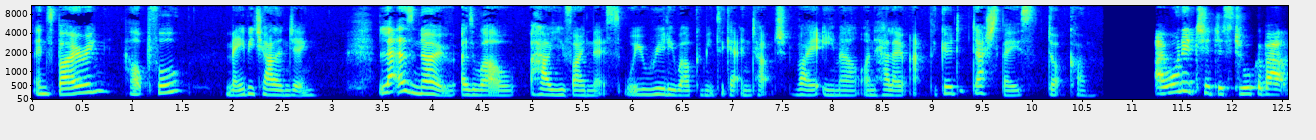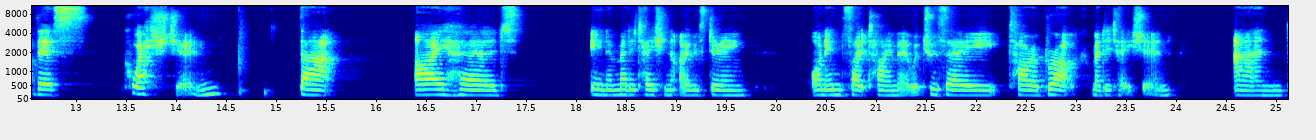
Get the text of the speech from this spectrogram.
inspiring, helpful, maybe challenging. Let us know as well how you find this. We really welcome you to get in touch via email on hello at thegood-space.com. I wanted to just talk about this question that I heard in a meditation that I was doing on Insight Timer, which was a Tara Brach meditation. And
